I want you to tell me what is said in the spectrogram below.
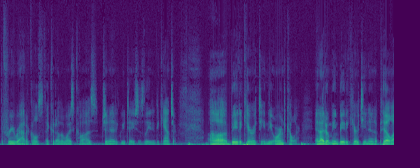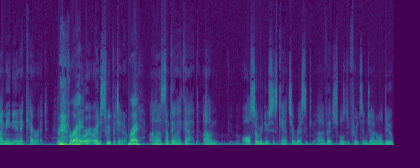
the free radicals that could otherwise cause genetic mutations leading to cancer. Uh, beta carotene, the orange color. And I don't mean beta carotene in a pill, I mean in a carrot. right. Or, or, or, in a sweet potato. Right. Uh, something like that. Um, also reduces cancer risk. Uh, vegetables and fruits in general do.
